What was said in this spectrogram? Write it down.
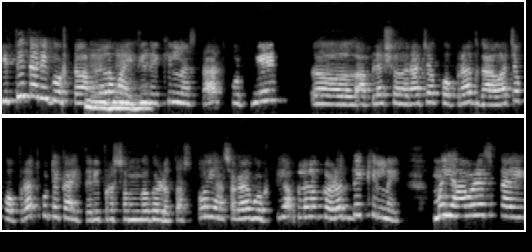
कितीतरी गोष्ट आपल्याला माहिती. देखील नसतात. कुठे आपल्या शहराच्या कोपऱ्यात गावाच्या कोपऱ्यात कुठे काहीतरी प्रसंग घडत असतो या सगळ्या गोष्टी आपल्याला कळत देखील नाही मग ह्यावेळेस काय.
